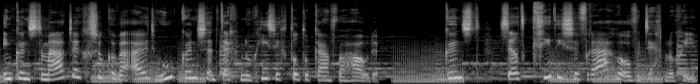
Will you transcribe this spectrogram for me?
In Kunstmatig zoeken we uit hoe kunst en technologie zich tot elkaar verhouden. Kunst stelt kritische vragen over technologie.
